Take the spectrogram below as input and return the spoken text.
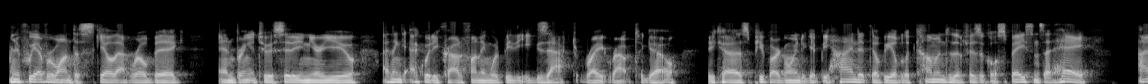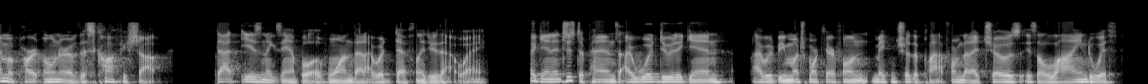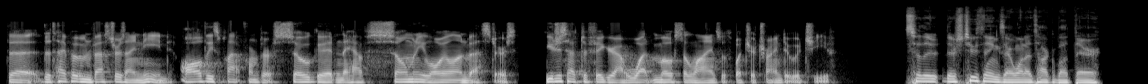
And if we ever wanted to scale that real big and bring it to a city near you, I think equity crowdfunding would be the exact right route to go because people are going to get behind it. They'll be able to come into the physical space and say, hey, I'm a part owner of this coffee shop. That is an example of one that I would definitely do that way. Again, it just depends. I would do it again. I would be much more careful in making sure the platform that I chose is aligned with the, the type of investors I need. All these platforms are so good and they have so many loyal investors. You just have to figure out what most aligns with what you're trying to achieve. So there, there's two things I want to talk about there.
